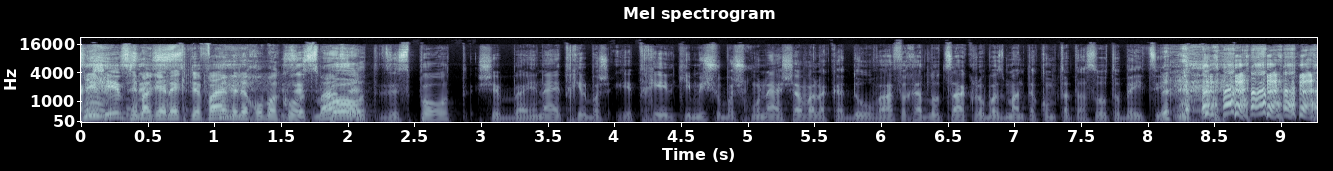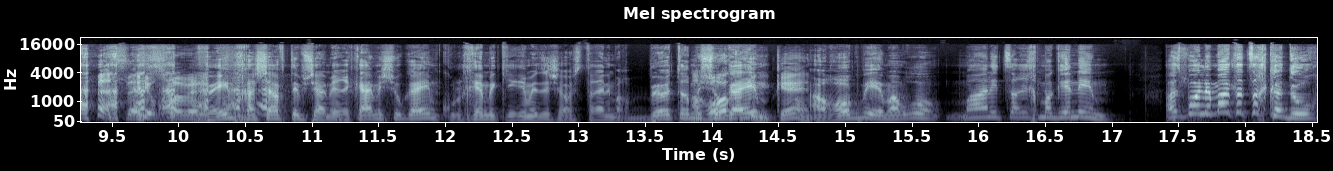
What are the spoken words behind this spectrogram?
שים- מגני כתפיים ולכו מכות. זה? ספורט, זה ספורט שבעיניי התחיל, כי מישהו בשכונה ישב על הכדור ואף אחד לא צעק לו בזמן, תקום, אתה תעשה אותו חברים. ואם חשבתם שהאמריקאים משוגעים, כולכם מכירים את זה שהאוסטרלים הרבה יותר הרוגבי, משוגעים. כן. הרוגבי, הם אמרו, מה אני צריך מגנים? אז בוא, למה אתה צריך כדור?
